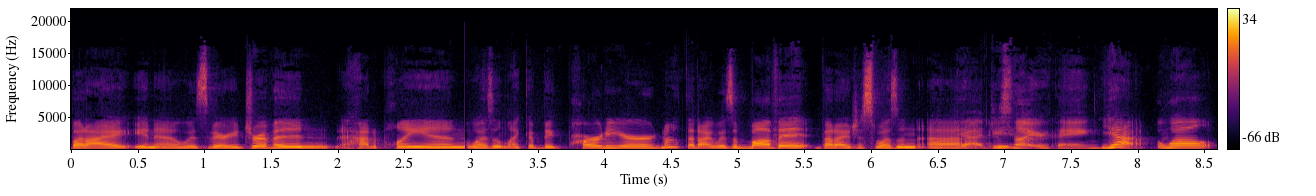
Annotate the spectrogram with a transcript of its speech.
But I, you know, was very driven, had a plan, wasn't like a big partier. Not that I was above it, but I just wasn't. Uh, Yeah, just not your thing. yeah, well,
